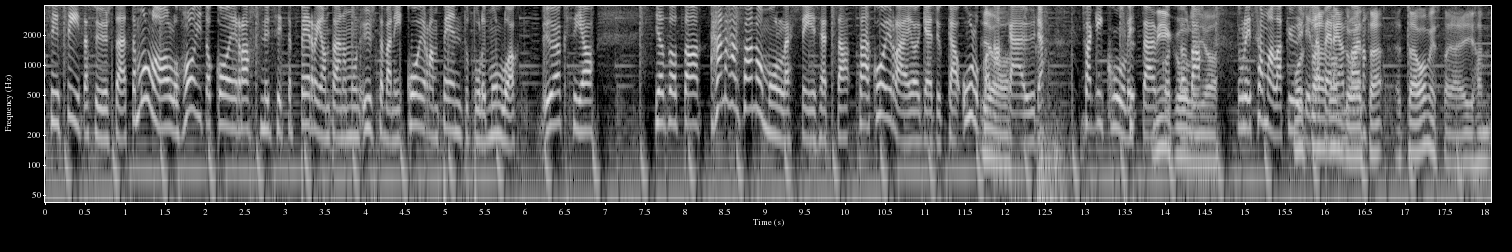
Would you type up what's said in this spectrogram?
Siis siitä syystä, että mulla on ollut hoitokoira. Nyt sitten perjantaina mun ystäväni koiran pentu tuli mun luo yöksi ja ja tota, hänhän sanoi mulle siis, että tämä koira ei oikein tykkää ulkona Joo. käydä. Säkin kuulit tämän, Niin kun kuulin, tota, joo. tulit samalla kyydillä Musta tuntuu, perjantaina. että, että tämä omistaja ei ihan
